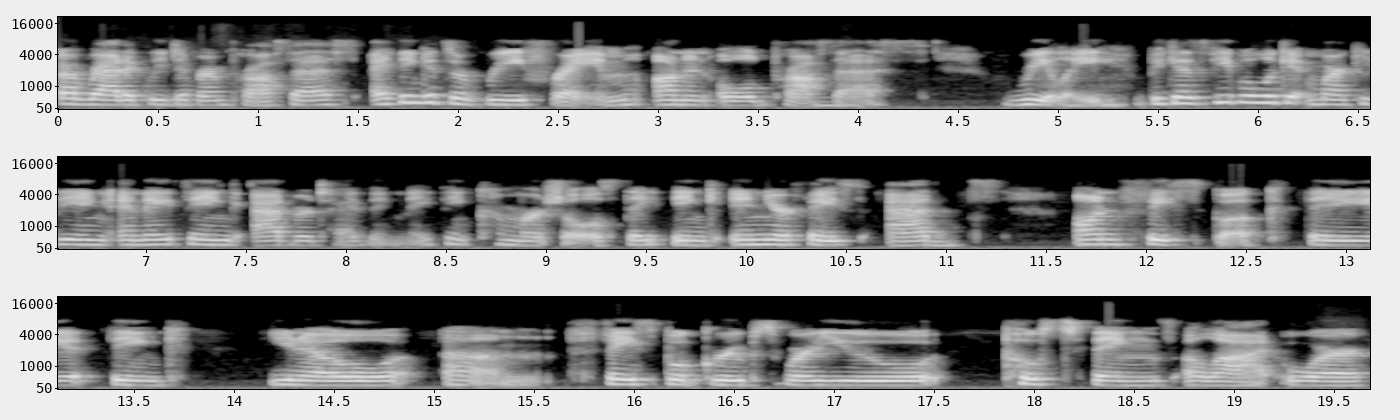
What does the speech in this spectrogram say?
a radically different process. I think it's a reframe on an old process, really, because people look at marketing and they think advertising, they think commercials, they think in your face ads on Facebook, they think, you know, um, Facebook groups where you post things a lot or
